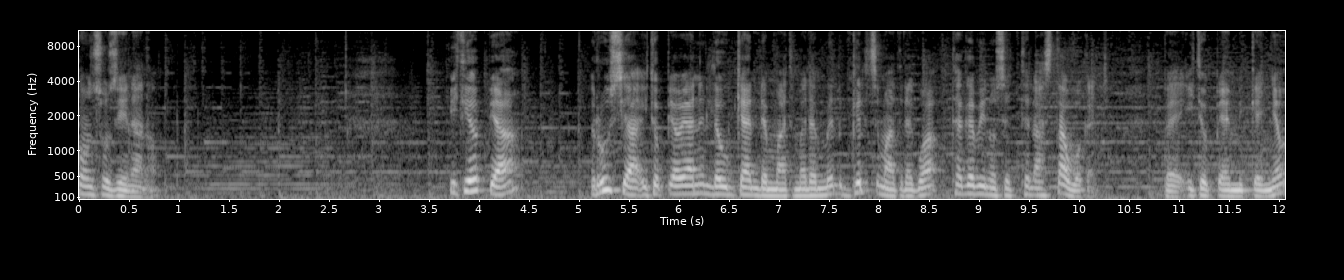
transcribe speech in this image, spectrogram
ኮንሶ ዜና ነው ኢትዮጵያሩሲያ ኢትዮጵያውያንን ለውጊያ እንደማትመለምል ግልጽ ማድረጓ ተገቢነው ስትል አስታወቀች በኢትዮጵያ የሚገኘው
